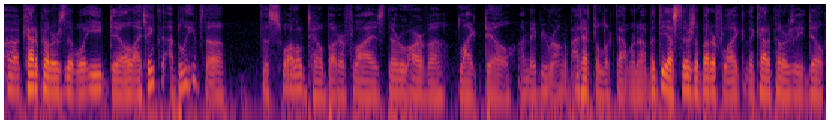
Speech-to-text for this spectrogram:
uh, caterpillars that will eat dill. I think I believe the the swallowtail butterflies, their larvae like dill. I may be wrong. I'd have to look that one up. But yes, there's a butterfly. The caterpillars eat dill.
